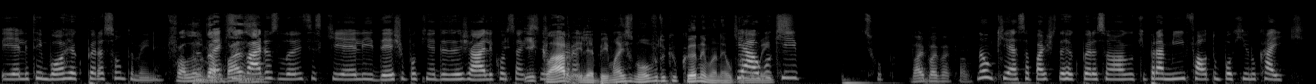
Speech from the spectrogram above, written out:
E ele tem boa recuperação também, né? Falando Tanto da é que base- vários lances que ele deixa um pouquinho a desejar, ele consegue E se claro, recuperar. ele é bem mais novo do que o Kahneman, né? O Que é Bruno algo Mendes. que. Desculpa. Vai, vai, vai, fala. Não, que essa parte da recuperação é algo que pra mim falta um pouquinho no Kaique.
